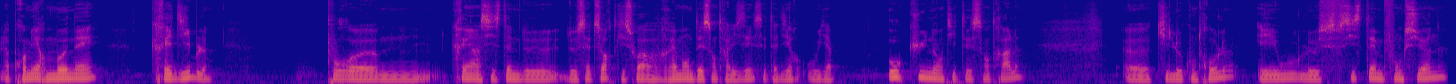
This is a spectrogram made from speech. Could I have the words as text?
la première monnaie crédible pour euh, créer un système de, cette sorte qui soit vraiment décentralisé, c'est-à-dire où il n'y a aucune entité centrale euh, qui le contrôle et où le système fonctionne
